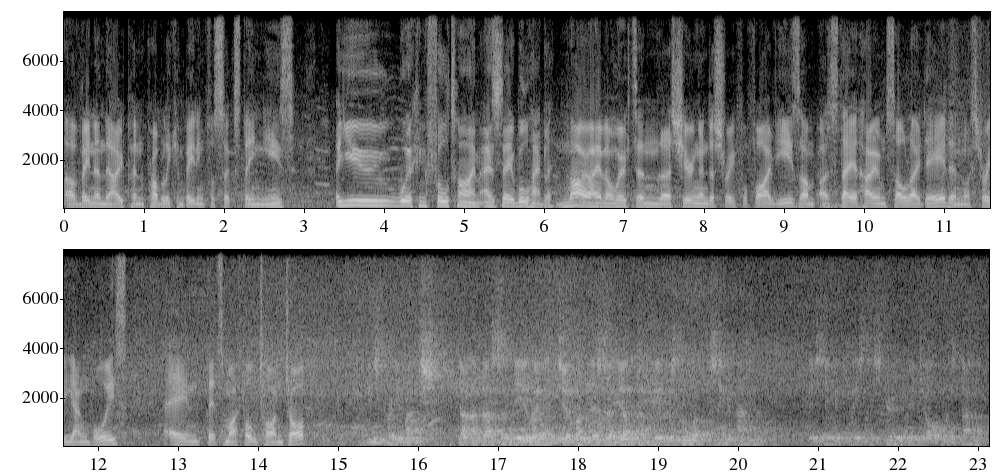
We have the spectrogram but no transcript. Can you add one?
I've been in the open probably competing for 16 years. Are you working full time as a wool handler? No, I haven't worked in the shearing industry for five years. I'm a stay at home solo dad and with three young boys, and that's my full time job. He's pretty much done and dusted there, ladies and gentlemen. There's the other competitors still the second half. The second place, the skirt where Joel was done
